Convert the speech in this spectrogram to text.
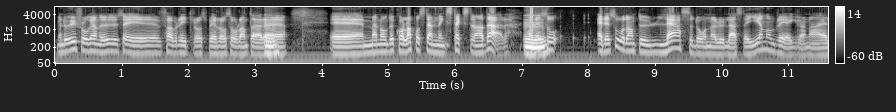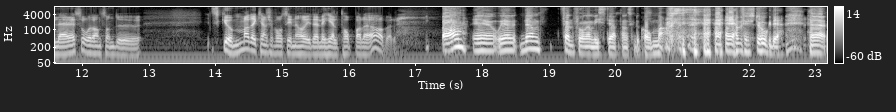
Men då är ju frågan, du säger favoritrollspel och sådant där. Mm. Eh, eh, men om du kollar på stämningstexterna där. Mm. Är, det så, är det sådant du läser då när du läste igenom reglerna? Eller är det sådant som du skummade kanske på sin höjd eller helt hoppade över? Ja, eh, och jag, den följdfrågan visste jag att den skulle komma. jag förstod det. Eh,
